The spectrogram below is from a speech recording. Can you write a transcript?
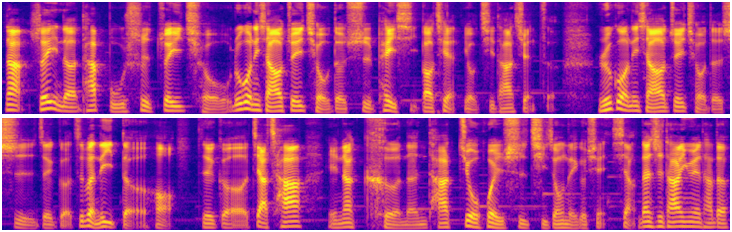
那所以呢，它不是追求。如果你想要追求的是配息，抱歉，有其他选择。如果你想要追求的是这个资本利得哈，这个价差，诶，那可能它就会是其中的一个选项。但是它因为它的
